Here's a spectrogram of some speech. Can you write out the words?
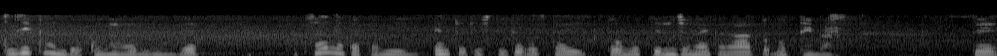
国技館で行われるので、くさんの方にエントリーしていただきたいと思ってるんじゃないかなと思っています。で、うん、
